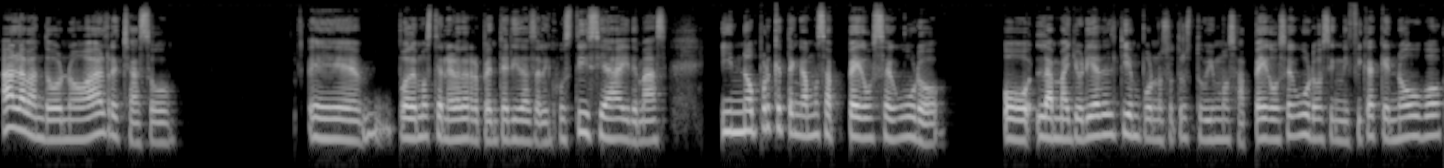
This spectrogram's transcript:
al abandono, al rechazo. Eh, podemos tener de repente heridas de la injusticia y demás. Y no porque tengamos apego seguro o la mayoría del tiempo nosotros tuvimos apego seguro, significa que no hubo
